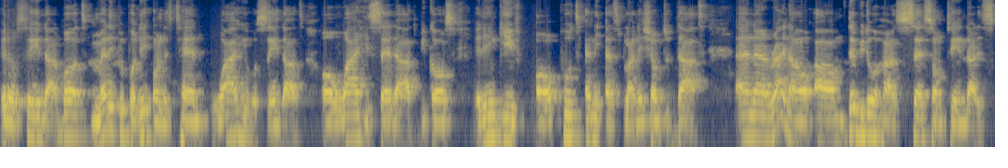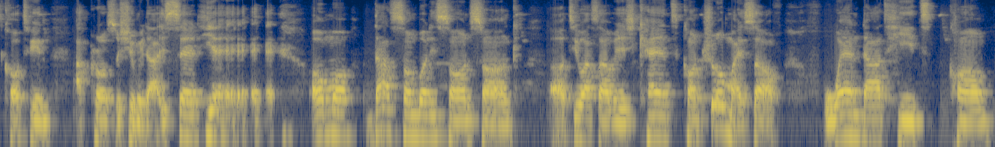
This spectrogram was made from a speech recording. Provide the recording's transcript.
you know, saying that. But many people didn't understand why he was saying that or why he said that because he didn't give or put any explanation to that. And uh, right now, um, Davido has said something that is cutting across social media. He said, "Yeah, Omo, that's somebody's son song." Uh, Tiwa Savage can't control myself when that heat come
